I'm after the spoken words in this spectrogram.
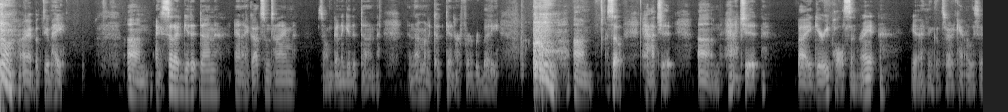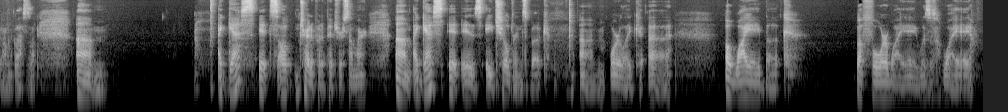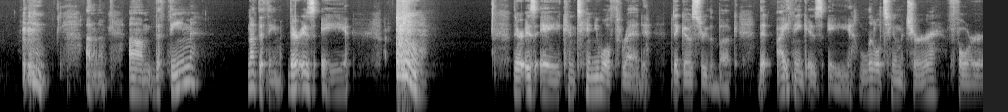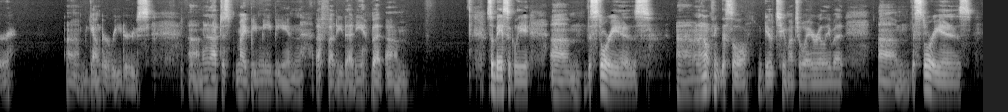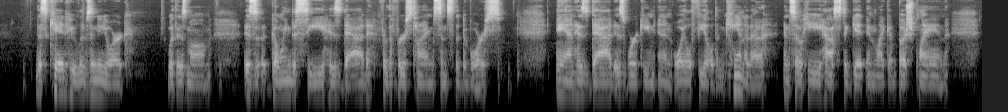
All right, booktube. Hey, um, I said I'd get it done, and I got some time, so I'm gonna get it done, and then I'm gonna cook dinner for everybody. um, so Hatchet, um, Hatchet by Gary Paulsen, right? Yeah, I think that's right. I can't really see it on my glasses on. Um, I guess it's. I'll try to put a picture somewhere. Um, I guess it is a children's book, um, or like uh, a YA book before YA was YA. I don't know. Um, the theme, not the theme. There is a. there is a continual thread that goes through the book that I think is a little too mature for um, younger readers. Um, and that just might be me being a fuddy duddy. But um, so basically, um, the story is, um, and I don't think this will give too much away really, but um, the story is this kid who lives in New York with his mom is going to see his dad for the first time since the divorce. And his dad is working in an oil field in Canada. And so he has to get in like a bush plane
